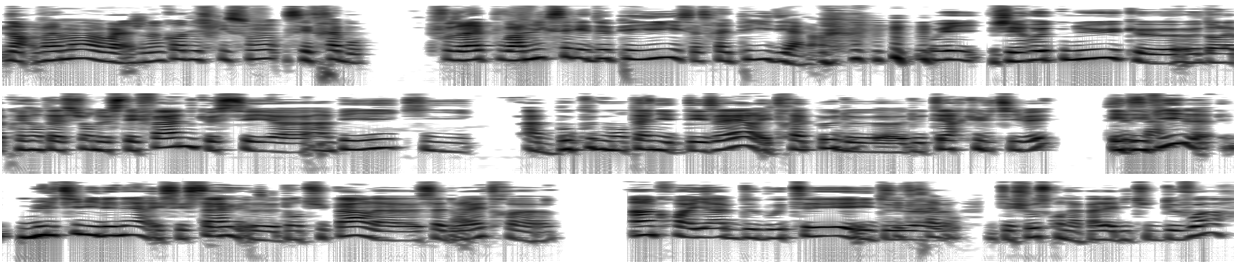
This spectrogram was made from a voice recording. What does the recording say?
Non, vraiment, euh, voilà, j'en ai encore des frissons. C'est très beau. Il faudrait pouvoir mixer les deux pays et ça serait le pays idéal. hein. Oui, j'ai retenu que euh, dans la présentation de Stéphane que c'est euh, un pays qui a beaucoup de montagnes et de déserts et très peu de, euh, de terres cultivées et des ça. villes multimillénaires et c'est ça euh, dont tu parles, ça doit Ouais. être incroyable de beauté et de euh, des choses qu'on n'a pas l'habitude de voir.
